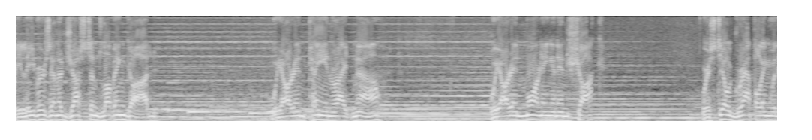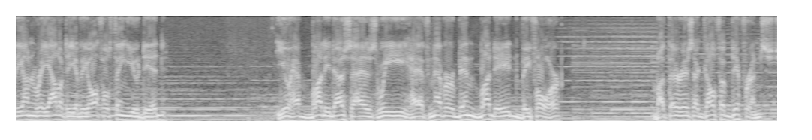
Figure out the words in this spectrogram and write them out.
believers in a just and loving God. We are in pain right now. We are in mourning and in shock. We're still grappling with the unreality of the awful thing you did. You have bloodied us as we have never been bloodied before. But there is a gulf of difference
